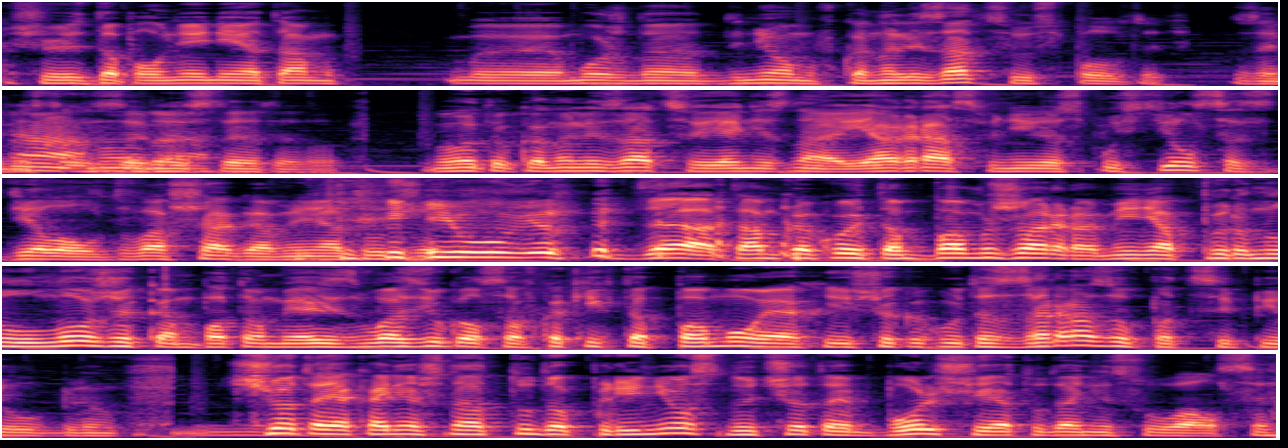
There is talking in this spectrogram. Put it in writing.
еще есть дополнение, там можно днем в канализацию сползать за место, А, ну за да. этого. Ну, эту канализацию, я не знаю, я раз в нее спустился, сделал два шага, меня тут И же... умер. Да, там какой-то бомжара меня пырнул ножиком, потом я извозюкался в каких-то помоях, еще какую-то заразу подцепил, блин. Что-то я, конечно, оттуда принес, но что-то больше я туда не сувался.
